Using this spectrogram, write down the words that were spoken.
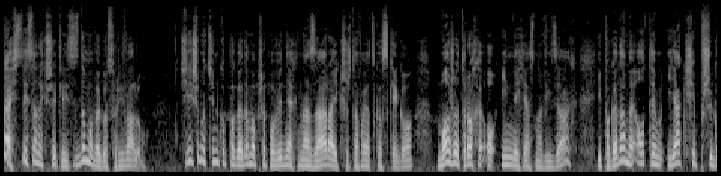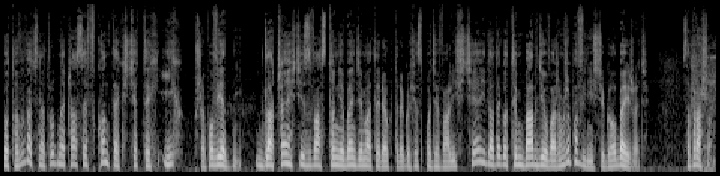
Cześć, z tej strony Krzyklis z domowego Survivalu. W dzisiejszym odcinku pogadamy o przepowiedniach Nazara i Krzysztofa Jackowskiego, może trochę o innych jasnowidzach i pogadamy o tym, jak się przygotowywać na trudne czasy w kontekście tych ich przepowiedni. Dla części z Was to nie będzie materiał, którego się spodziewaliście i dlatego tym bardziej uważam, że powinniście go obejrzeć. Zapraszam.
